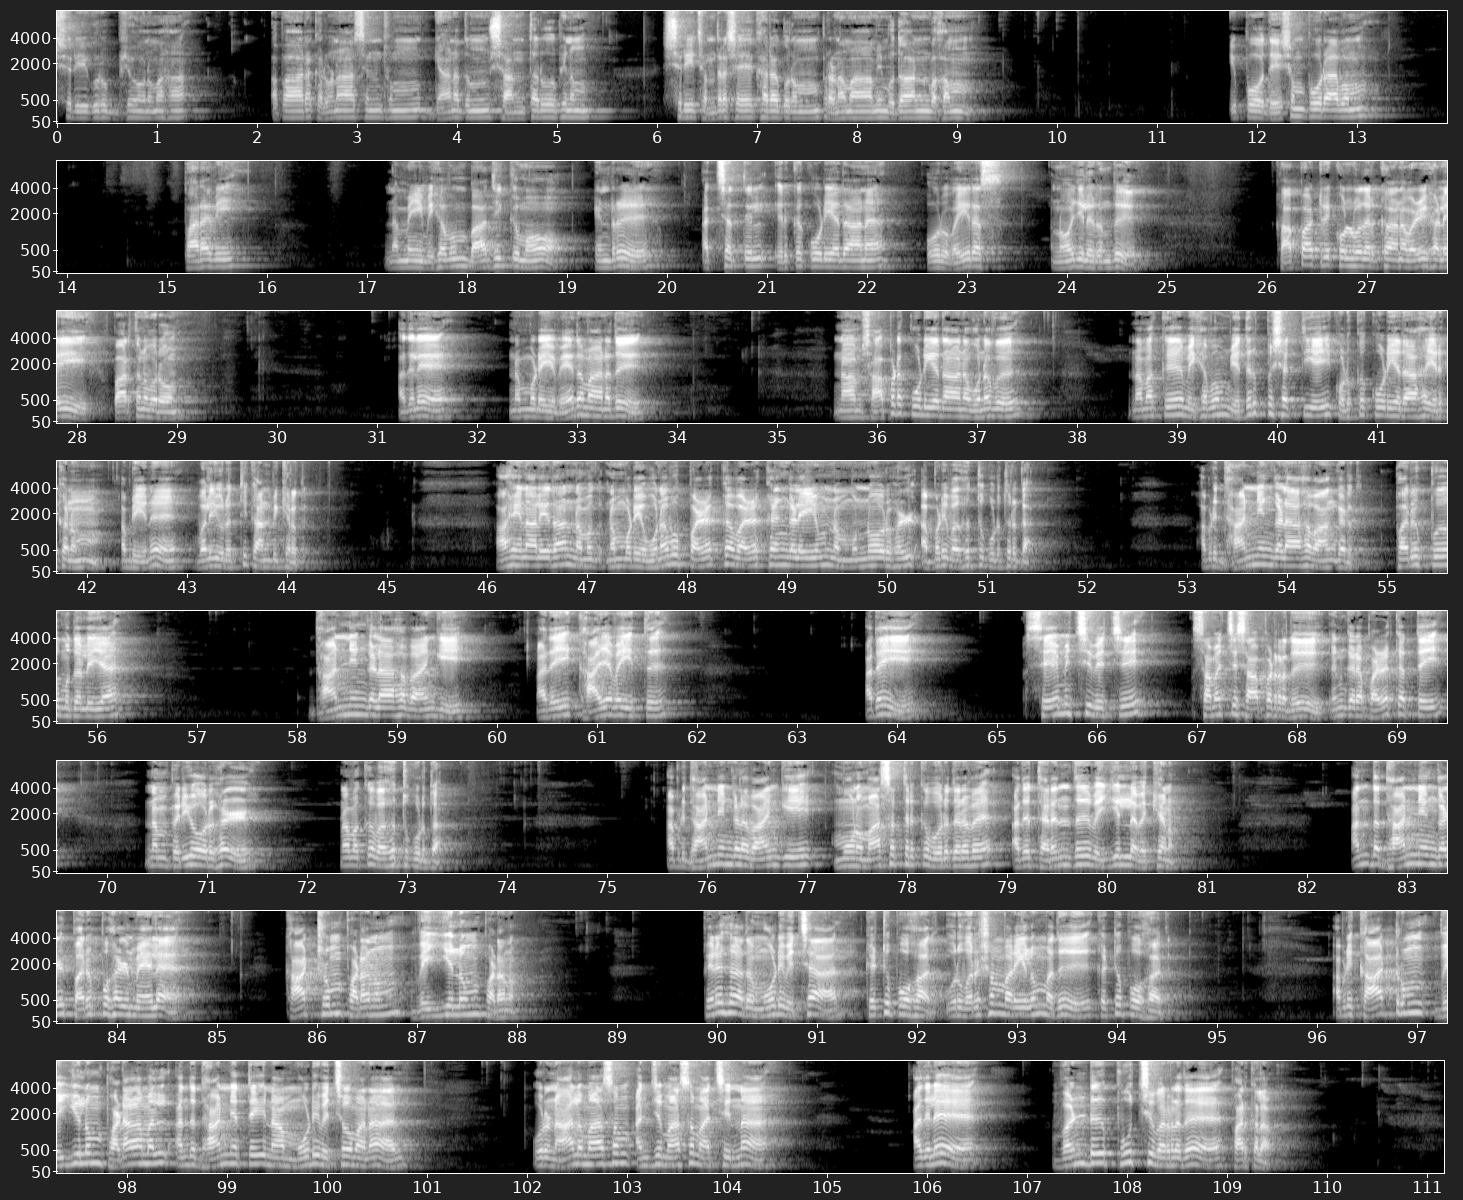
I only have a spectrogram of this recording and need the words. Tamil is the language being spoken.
ஸ்ரீகுருப்போ நம. அபார கருணாசிந்தும் ஜானதும் சாந்தரூபிணம். ஸ்ரீச்சந்திரசேகரகுரும் பிரணமாமி முதான்வகம். இப்போ தேசம் பூராவும் பரவி நம்மை மிகவும் பாதிக்குமோ என்று அச்சத்தில் இருக்கக்கூடியதான ஒரு வைரஸ் நோயிலிருந்து காப்பாற்றிக் கொள்வதற்கான வழிகளை பார்த்துன்னு வரோம். அதில் நம்முடைய வேதமானது நாம் சாப்பிடக்கூடியதான உணவு நமக்கு மிகவும் எதிர்ப்பு சக்தியை கொடுக்கக்கூடியதாக இருக்கணும் அப்படின்னு வலியுறுத்தி காண்பிக்கிறது. ஆகையினாலே தான் நமக்கு நம்முடைய உணவு பழக்க வழக்கங்களையும் நம் முன்னோர்கள் அப்படி வகுத்து கொடுத்துருக்கா. அப்படி தானியங்களாக வாங்கிறது. பருப்பு முதலிய தானியங்களாக வாங்கி அதை காய வைத்து அதை சேமித்து வச்சு சமைச்சு சாப்பிட்றது என்கிற பழக்கத்தை நம் பெரியோர்கள் நமக்கு வகுத்து கொடுத்தா. அப்படி தானியங்களை வாங்கி மூணு மாதத்திற்கு ஒரு தடவை அதை திறந்து வெயிலில் வைக்கணும். அந்த தானியங்கள் பருப்புகள் மேலே காற்றும் படணும் வெயிலும் படணும். பிறகு அதை மூடி வச்சால் கெட்டு போகாது. ஒரு வருஷம் வரையிலும் அது கெட்டு போகாது. அப்படி காற்றும் வெயிலும் படாமல் அந்த தானியத்தை நாம் மூடி வச்சோமானால் ஒரு நாலு மாதம் அஞ்சு மாதம் ஆச்சுன்னா அதில் வண்டு பூச்சி வர்றதை பார்க்கலாம்.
